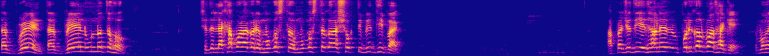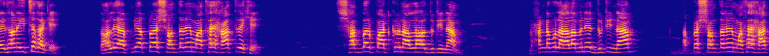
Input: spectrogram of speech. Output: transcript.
তার ব্রেন তার ব্রেন উন্নত হোক। সে যে লেখাপড়া করে মুখস্থ মুখস্থ করার শক্তি বৃদ্ধি পাক। আপনার যদি এই ধরনের পরিকল্পনা থাকে এবং এই ধরনের ইচ্ছা থাকে তাহলে আপনি আপনার সন্তানের মাথায় হাত রেখে সাতবার পাঠ করুন আল্লাহর দুটি নাম। মহান্নাবুল আলমিনের দুটি নাম আপনার সন্তানের মাথায় হাত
